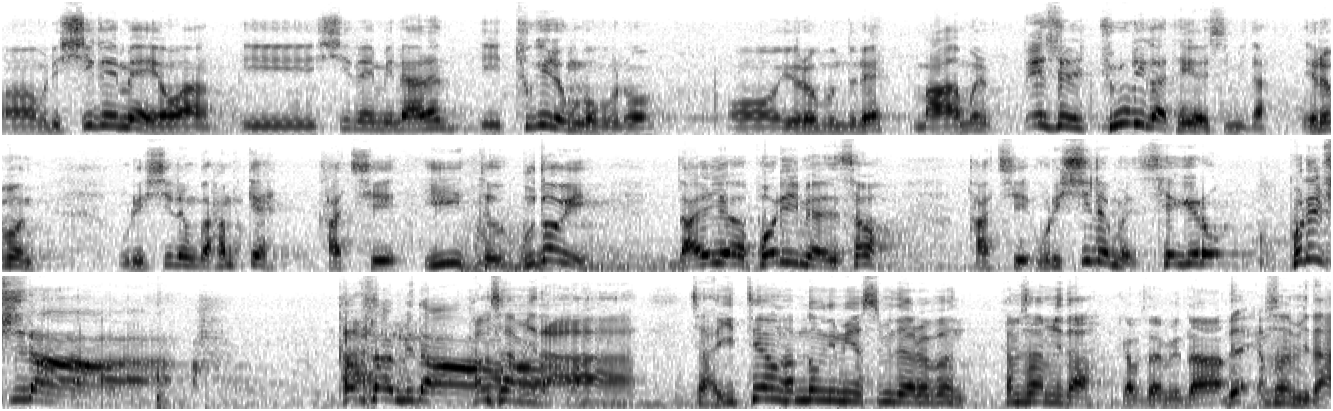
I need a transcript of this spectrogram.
어, 우리 씨름의 여왕, 이 씨름이라는 이 투기 종목으로 어, 여러분들의 마음을 뺏을 준비가 되어 있습니다. 여러분, 우리 씨름과 함께 같이 이 더- 무더위 날려버리면서 같이 우리 씨름을 세계로 보냅시다. 감사합니다. 감사합니다. 자 이태영 감독님이었습니다, 여러분. 감사합니다. 감사합니다. 네, 감사합니다.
